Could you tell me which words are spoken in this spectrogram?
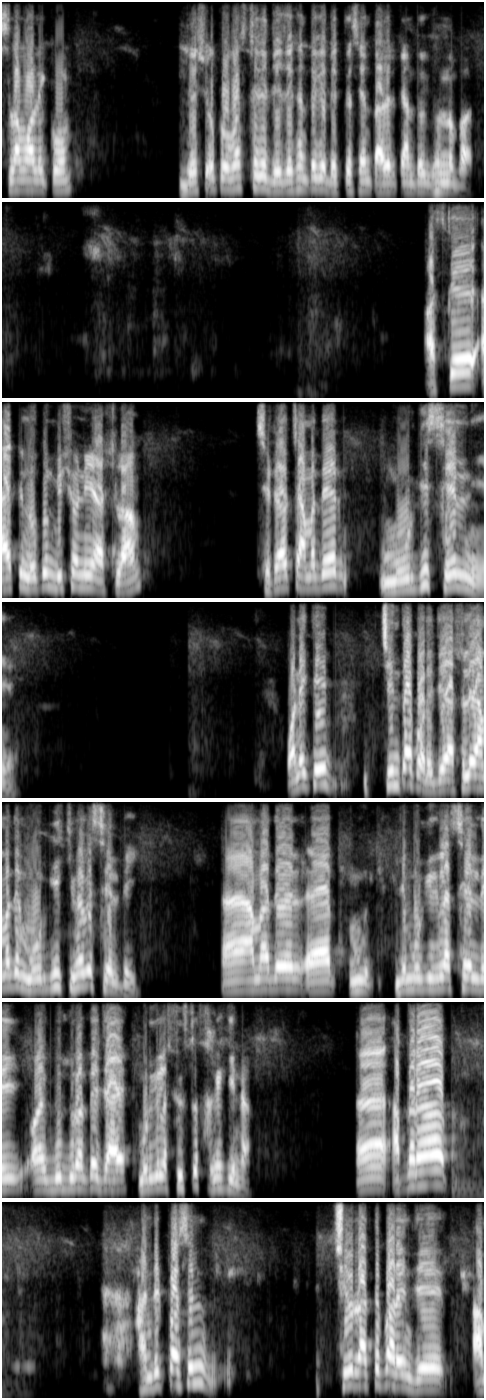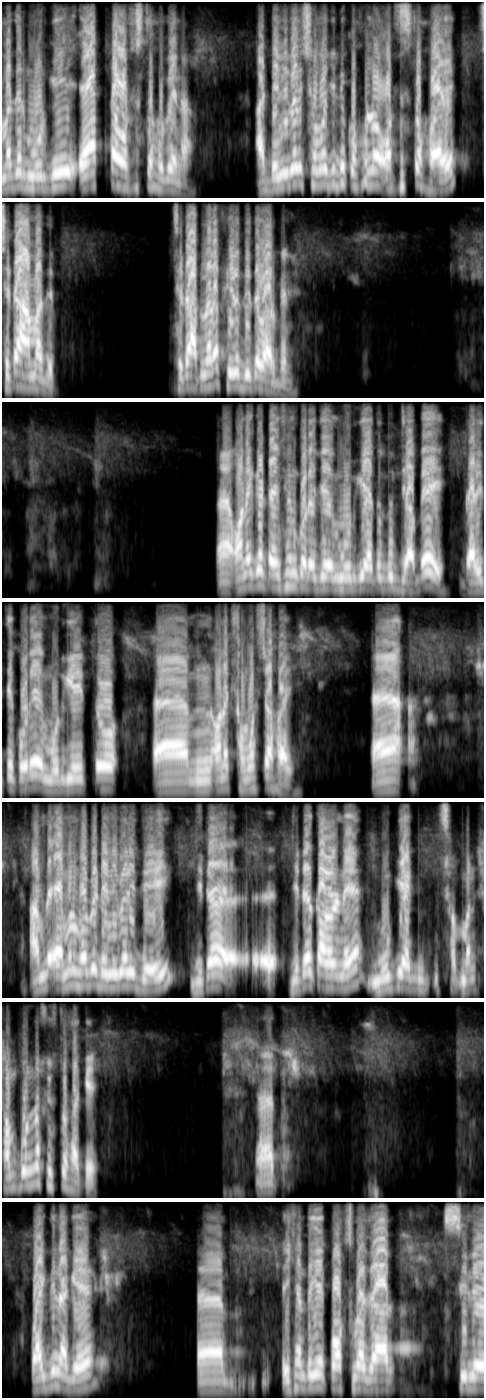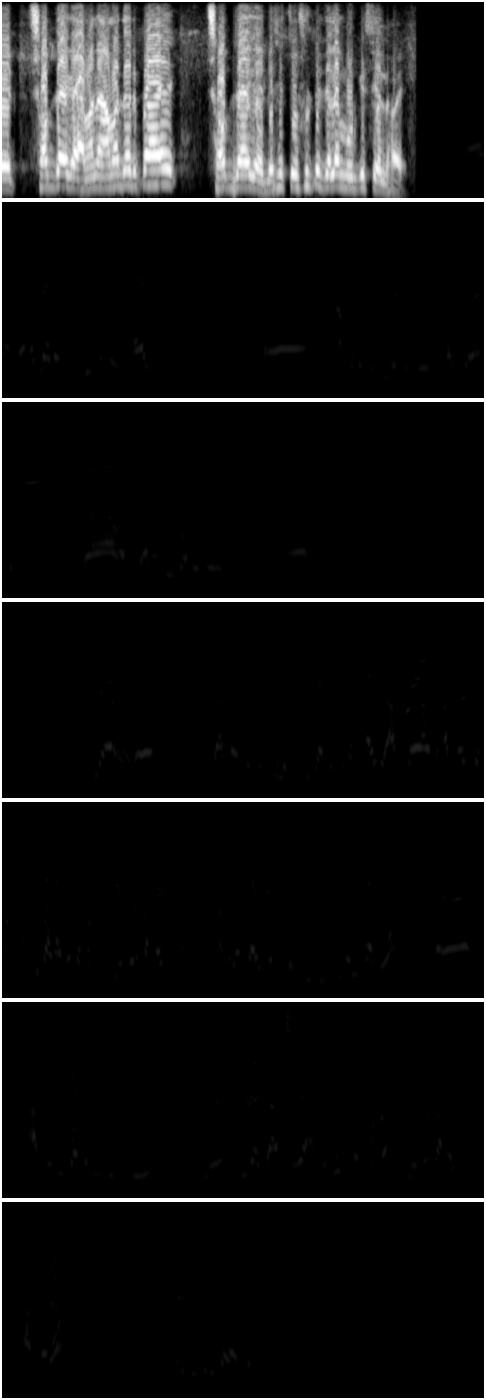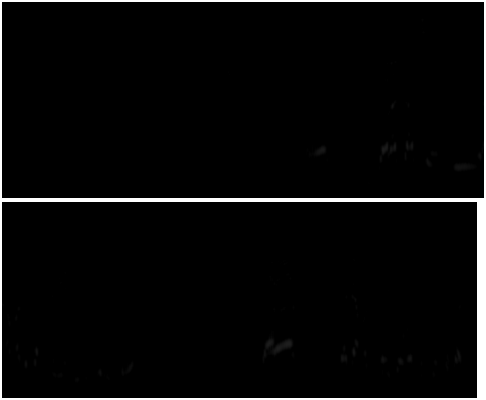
আসসালামু আলাইকুম। দেশ ও প্রবাস থেকে যে যেখান থেকে দেখতেছেন, তাদেরকে আন্তরিক ধন্যবাদ। আজকে একটি নতুন বিষয় নিয়ে আসলাম। সেটা হচ্ছে আমাদের মুরগি সেল নিয়ে। অনেকেই চিন্তা করে যে আসলে আমাদের মুরগি কীভাবে সেল দেই? আমাদের যে মুরগিগুলা সেল দিই, অনেক দূর দূরান্তে যায়, মুরগিগুলা সুস্থ থাকে কিনা? আপনারা হান্ড্রেড পার্সেন্ট শিওর রাখতে পারেন যে আমাদের মুরগি একটা অসুস্থ হবে না। আর ডেলিভারির সময় যদি কখনো অসুস্থ হয়, সেটা আমাদের। সেটা আপনারা ফেরত দিতে পারবেন। অনেকে টেনশন করে যে মুরগি এত দূর যাবে? গাড়িতে করে মুরগির তো অনেক সমস্যা হয়। আমরা এমন ভাবে ডেলিভারি দেই, যেটা, যেটার কারণে মুরগি এক মানে সম্পূর্ণ সুস্থ থাকে। কয়েকদিন আগে এখান থেকে কক্সবাজার, সিলেট, সব জায়গায় মানে আমাদের প্রায় সব জায়গায়, দেশের চৌষট্টি জেলায় মুরগি সেল হয়। আমরা আপনাদের যখন মুরগি পাঠাবো তখন ভিডিও করে পাঠিয়ে দিব আমরা যখন গাড়িতে মুরগিটা উঠাবো আপনাদের কত পিস মুরগি, কীভাবে মুরগিটা যাচ্ছে, আপনাদের সম্পূর্ণ ভিডিও করে পাঠিয়ে দিব। আপনারা সেটা দেখে নিতে পারবেন। যারা চাচ্ছেন যে আমাদের কাছ থেকে মুরগি নিতে, তারা চাইলে আমাদের সাথে যোগাযোগ করতে পারেন।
